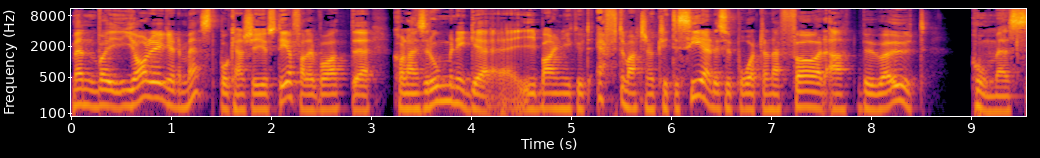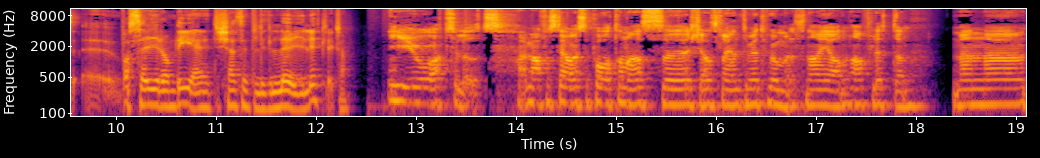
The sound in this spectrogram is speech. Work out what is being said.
Men vad jag reagerade mest på kanske just det fallet var att eh, Karl-Heinz Rummenigge eh, i Bayern gick ut efter matchen och kritiserade supportrarna för att bua ut Hummels. Eh, vad säger du om det? det? Känns det inte lite löjligt liksom? Jo, absolut. Man förstår ju supportrarnas eh, känslor gentemot Hummels när han gör den här flytten. Men... Eh,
